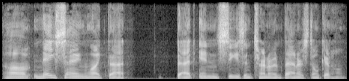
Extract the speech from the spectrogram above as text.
uh, naysaying like that. That in-season tournament banners don't get hung.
